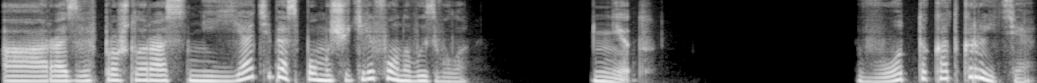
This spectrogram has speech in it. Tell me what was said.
А разве в прошлый раз не я тебя с помощью телефона вызвала? Нет. Вот так открытие.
